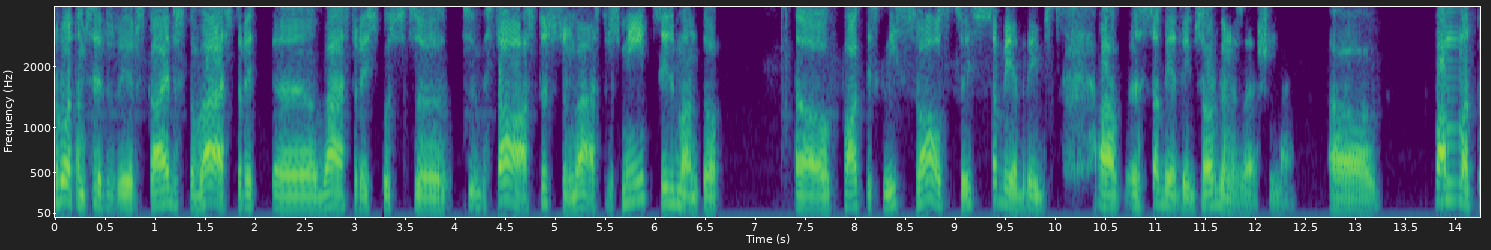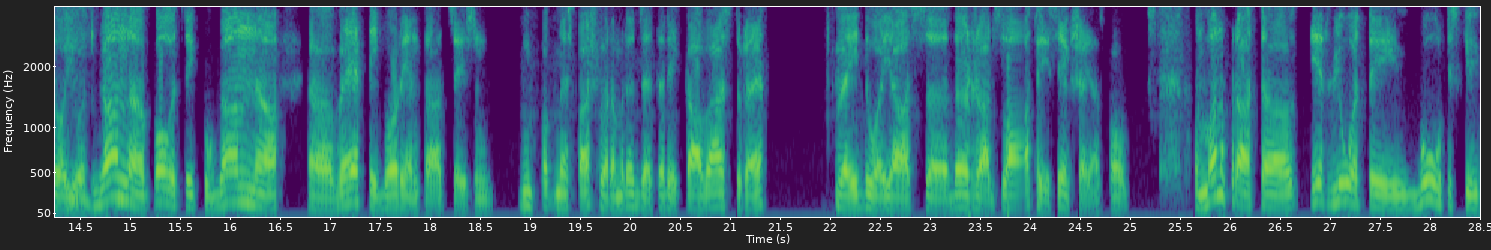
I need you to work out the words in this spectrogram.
protams, ir, ir skaidrs, ka vēsturi, uh, vēsturiskus uh, stāstus un vēstures mītus izmanto faktiski visas valsts, visas sabiedrības, sabiedrības organizēšanai pamatojot gan politiku, gan vērtību orientācijas. Un nu, mēs paši varam redzēt arī, kā vēsturē veidojās eh, dažādas Latvijas iekšējās politikas. Un, manuprāt, eh, ir ļoti būtiski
